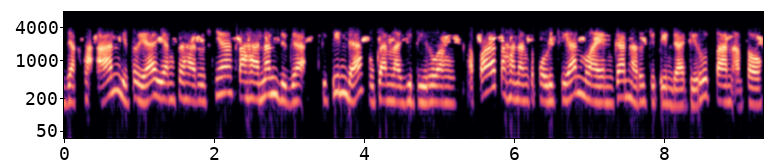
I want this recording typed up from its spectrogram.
kejaksaan gitu ya yang seharusnya tahanan juga dipindah bukan lagi di ruang apa tahanan kepolisian melainkan harus dipindah di rutan atau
